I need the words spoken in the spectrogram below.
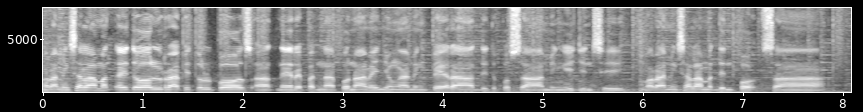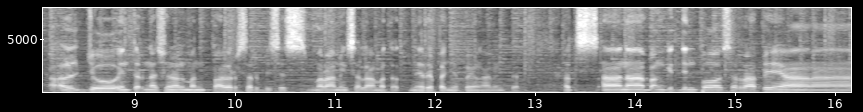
Maraming salamat Idol Rapid Tulpos at nairepad na po namin yung aming pera dito po sa aming agency. Maraming salamat din po sa Aljo International Manpower Services. Maraming salamat at nirepad niyo po yung aming pera. At ah, nabanggit din po Sir Rapi na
